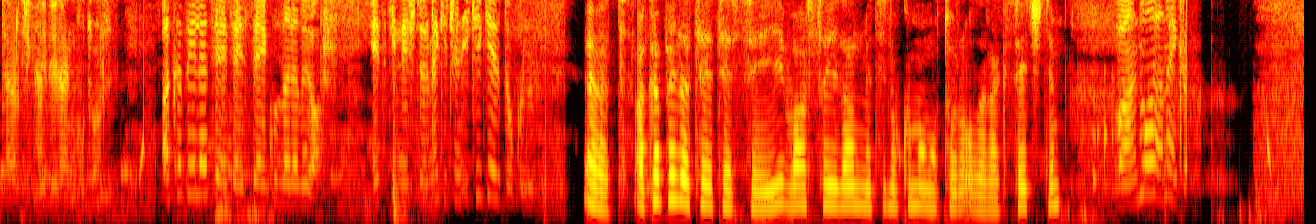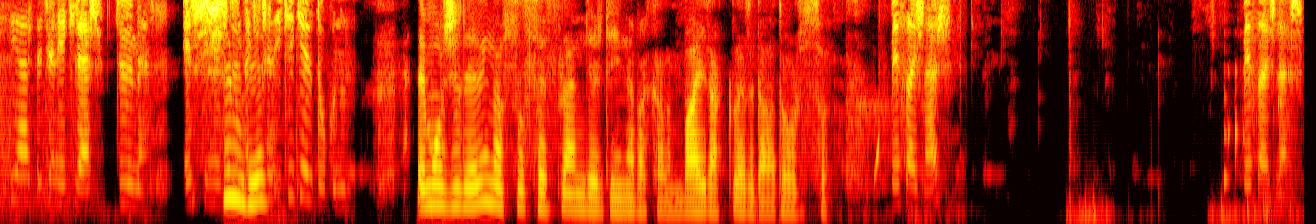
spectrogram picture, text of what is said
Tercih edilen motor. Akapela TTS kullanılıyor. Etkinleştirmek için iki kez dokunun. Evet, Acapella TTS'yi varsayılan metin okuma motoru olarak seçtim. Van o ana ekran. Diğer seçenekler. Düğme. Etkinleştirmek Şimdi- için iki kez dokunun. Emojileri nasıl seslendirdiğine bakalım. Bayrakları daha doğrusu. Mesajlar. Mesajlar.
